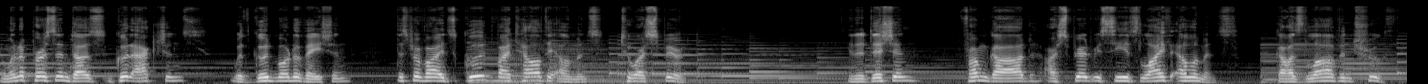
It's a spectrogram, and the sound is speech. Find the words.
And when a person does good actions with good motivation, this provides good vitality elements to our spirit. In addition, from God, our spirit receives life elements, God's love and truth.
